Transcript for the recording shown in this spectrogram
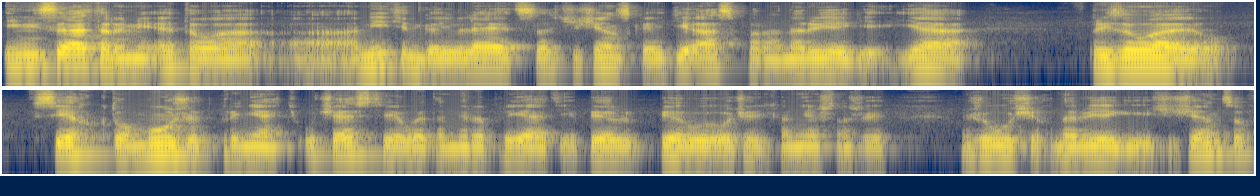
Инициаторами этого митинга является чеченская диаспора Норвегии. Я призываю всех, кто может принять участие в этом мероприятии, в первую очередь, конечно же, живущих в Норвегии чеченцев,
